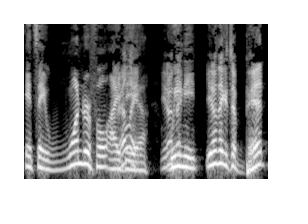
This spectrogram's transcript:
It's a wonderful idea. Really? You don't we think, need. You don't think it's a bit?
